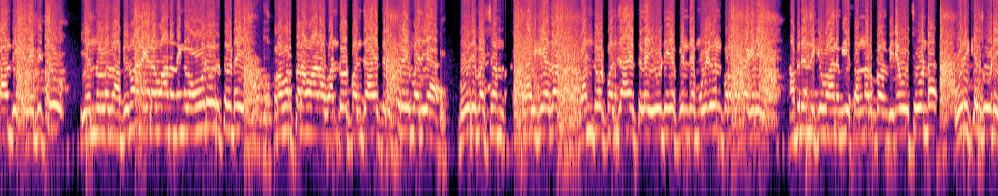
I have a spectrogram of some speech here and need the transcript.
ഗാന്ധിക്ക് ലഭിച്ചു എന്നുള്ളത് അഭിമാനകരമാണ്. നിങ്ങൾ ഓരോരുത്തരുടെയും പ്രവർത്തനമാണ് വണ്ടൂർ പഞ്ചായത്തിൽ ഇത്രയും വലിയ ഭൂരിപക്ഷം നൽകിയത്. വണ്ടൂർ പഞ്ചായത്തിലെ യു ഡി എഫിന്റെ മുഴുവൻ പ്രവർത്തകരെയും അഭിനന്ദിക്കുവാനും ഈ സന്ദർഭം വിനിയോഗിച്ചുകൊണ്ട് ഒരിക്കൽ കൂടി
